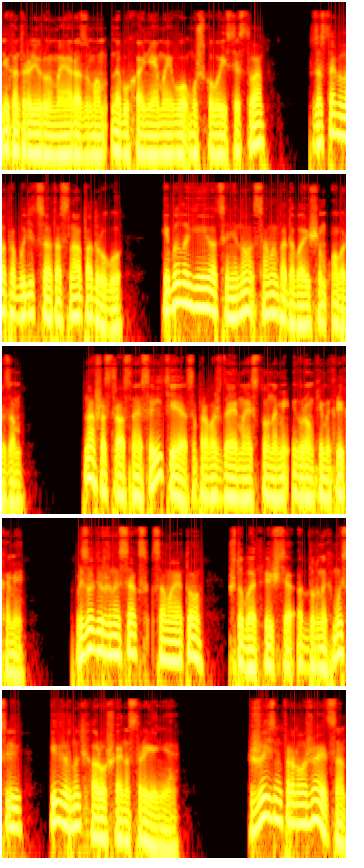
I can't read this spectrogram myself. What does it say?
Неконтролируемое разумом набухание моего мужского естества заставило пробудиться ото сна подругу, и было ею оценено самым подобающим образом. Наше страстное соитие, сопровождаемое стонами и громкими криками. Безудержный секс — самое то, чтобы отвлечься от дурных мыслей и вернуть хорошее настроение. Жизнь продолжается,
